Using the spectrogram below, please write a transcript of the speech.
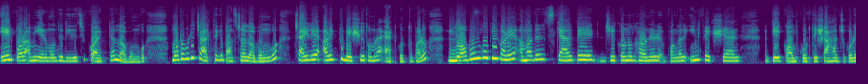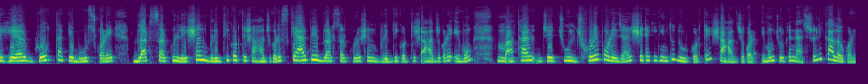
এরপর আমি এর মধ্যে দিয়ে দিচ্ছি কয়েকটা লবঙ্গ। মোটামুটি চার থেকে পাঁচটা লবঙ্গ। চাইলে আরেকটু বেশিও তোমরা অ্যাড করতে পারো। লবঙ্গ কি করে? আমাদের স্ক্যাল্পে যে কোনো ধরনের ফাঙ্গাল ইনফেকশানকে কম করতে সাহায্য করে হেয়ার গ্রোথটাকে বুস্ট করে ব্লাড সার্কুলেশন বৃদ্ধি করতে সাহায্য করে স্ক্যাল্পে ব্লাড সার্কুলেশন বৃদ্ধি করতে সাহায্য করে এবং মাথার যে চুল ঝরে পড়ে যায় সেটাকে কিন্তু দূর করতে সাহায্য করে এবং চুলকে ন্যাচারালি কালো করে।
